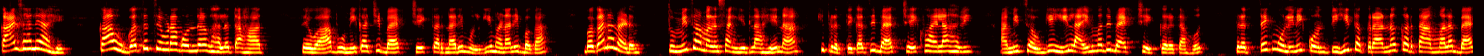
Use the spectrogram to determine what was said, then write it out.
काय झाले आहे? का उगतच एवढा गोंधळ घालत आहात? तेव्हा भूमिकाची बॅग चेक करणारी मुलगी म्हणाली बघा बघा ना मॅडम तुम्हीच आम्हाला सांगितलं आहे ना की प्रत्येकाची बॅग चेक व्हायला हवी. आम्ही चौघेही लाईनमध्ये बॅग चेक करत आहोत. प्रत्येक मुलीने कोणतीही तक्रार न करता आम्हाला बॅग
